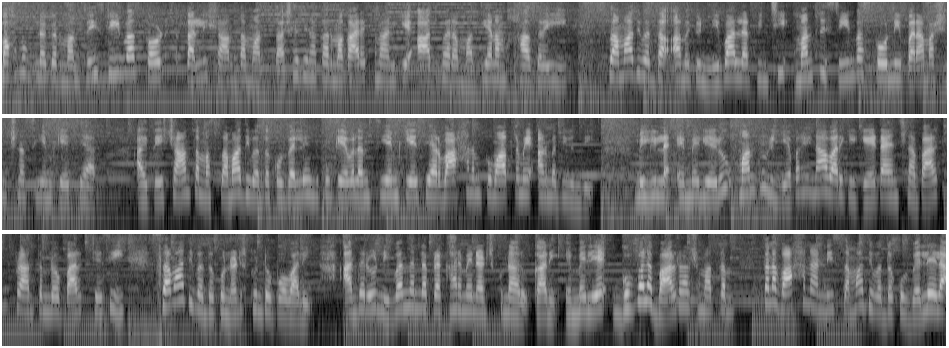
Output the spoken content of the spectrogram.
మహబూబ్ నగర్ మంత్రి శ్రీనివాస్ గౌడ్ తల్లి శాంతమ్మ దశదిన కర్మ కార్యక్రమానికి ఆదివారం మధ్యాహ్నం హాజరయ్యి సమాధి వద్ద ఆమెకు నివాళులర్పించి మంత్రి శ్రీనివాస్ గౌడ్ని పరామర్శించిన సీఎం కేసీఆర్. అయితే శాంతమ్మ సమాధి వద్దకు వెళ్ళేందుకు కేవలం సీఎం కేసీఆర్ వాహనంకు మాత్రమే అనుమతి ఉంది. మిగిలిన ఎమ్మెల్యేలు మంత్రులు ఎవరైనా వారికి కేటాయించిన పార్కింగ్ ప్రాంతంలో పార్క్ చేసి సమాధి వద్దకు నడుచుకుంటూ పోవాలి. అందరూ నిబంధనల ప్రకారమే నడుచుకున్నారు. కానీ ఎమ్మెల్యే గువ్వల బాలరాజు మాత్రం తన వాహనాన్ని సమాధి వద్దకు వెళ్ళేలా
